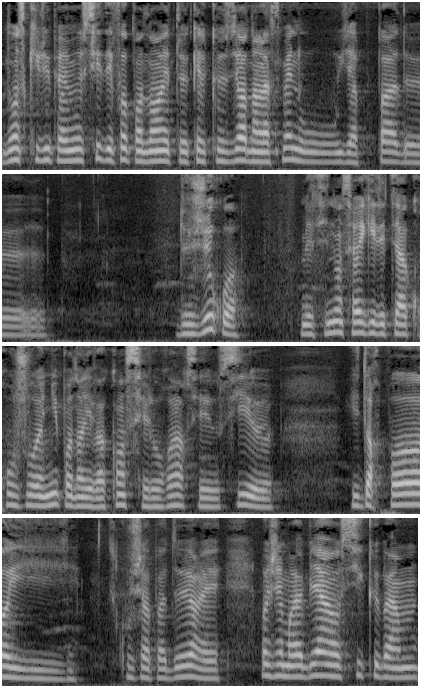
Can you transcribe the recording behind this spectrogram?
Donc, ce qui lui permet aussi, des fois, pendant être quelques heures dans la semaine où il n'y a pas de, de jeu, quoi. Mais sinon, c'est vrai qu'il était accro jour et nuit pendant les vacances, c'est l'horreur. C'est aussi, euh, il dort pas, il se couche à pas d'heure. Et moi, j'aimerais bien aussi que, ben,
